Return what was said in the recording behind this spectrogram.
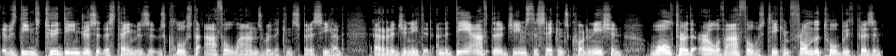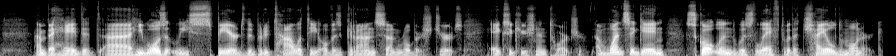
it was deemed too dangerous at this time as it was close to Atholl lands where the conspiracy had originated. And the day after James II's coronation, Walter, the Earl of Atholl, was taken from the Tolbooth prison and beheaded. Uh, he was at least spared the brutality of his grandson Robert Stewart's execution and torture. And once again, Scotland was left with a child monarch,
